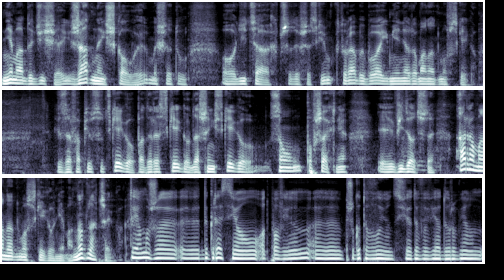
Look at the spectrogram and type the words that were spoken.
nie ma do dzisiaj żadnej szkoły, myślę tu o liceach przede wszystkim, która by była imienia Romana Dmowskiego. Józefa Piłsudskiego, Paderewskiego, Daszyńskiego są powszechnie y, widoczne, a Romana Dmowskiego nie ma. No dlaczego? To ja może y, dygresją odpowiem. Y, przygotowując się do wywiadu, robiłam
